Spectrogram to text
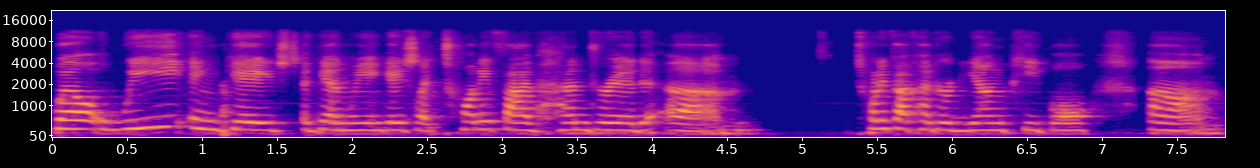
Well, we engaged again. We engaged like 2,500 um, 2,500 young people. Um,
